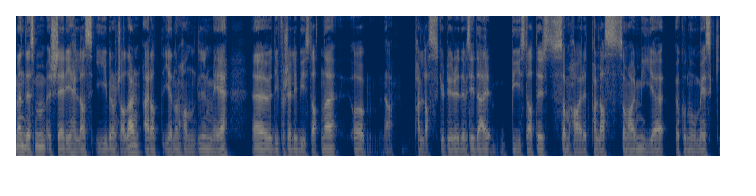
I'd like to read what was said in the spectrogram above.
Men det som skjer i Hellas i bronsealderen, er at gjennom handel med de forskjellige bystatene og ja, palasskulturer, vil si det er bystater som har et palass som har mye økonomisk,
